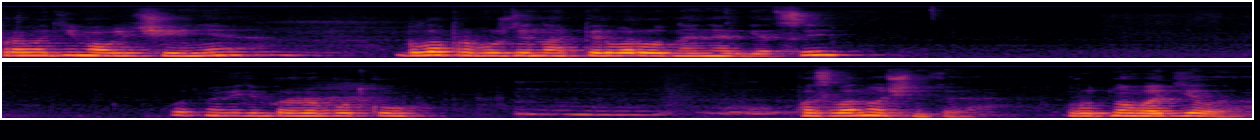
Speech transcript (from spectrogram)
проводимого лечения была пробуждена первородная энергия ЦИ. Вот мы видим проработку позвоночника, грудного отдела.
